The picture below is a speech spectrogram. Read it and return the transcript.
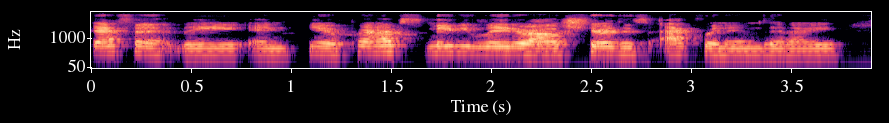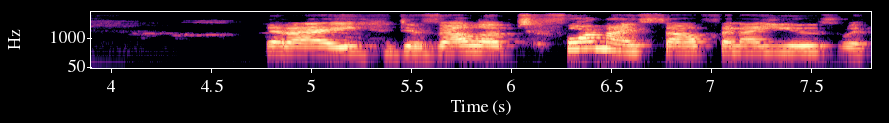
Definitely, and you know, perhaps maybe later I'll share this acronym that I that I developed for myself and I use with,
